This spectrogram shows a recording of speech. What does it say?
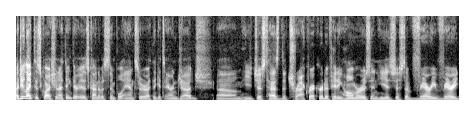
I do like this question. I think there is kind of a simple answer. I think it's Aaron Judge. Um, he just has the track record of hitting homers, and he is just a very, very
